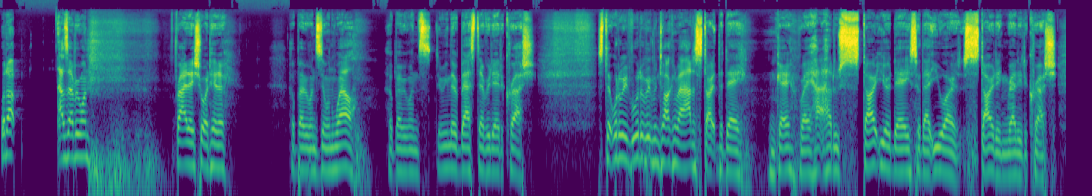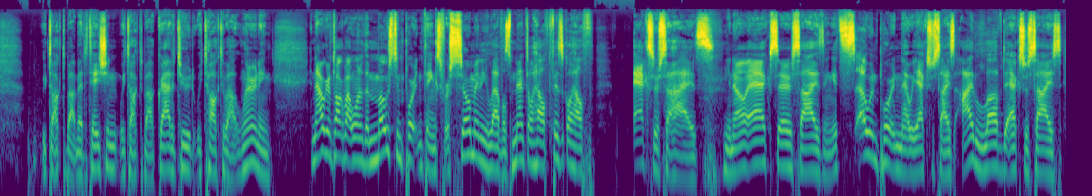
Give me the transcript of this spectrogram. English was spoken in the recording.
What up? How's everyone? Friday short hitter. Hope everyone's doing well. Hope everyone's doing their best every day to crush. What, have we, what have we been talking about? How to start the day. Okay, right? How, how to start your day so that you are starting ready to crush. We talked about meditation. We talked about gratitude. We talked about learning. And now we're going to talk about one of the most important things for so many levels mental health, physical health, exercise. You know, exercising. It's so important that we exercise. I love to exercise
